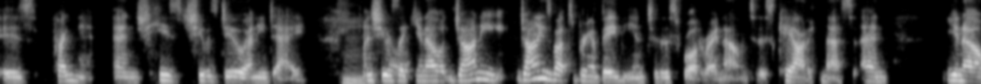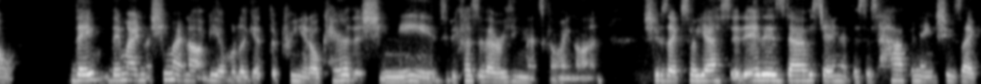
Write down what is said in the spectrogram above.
is pregnant and he's she was due any day. Mm. And she was like, you know, Johnny Johnny's about to bring a baby into this world right now, into this chaotic mess. And, you know, they they might she might not be able to get the prenatal care that she needs because of everything that's going on she was like so yes it, it is devastating that this is happening. She's like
